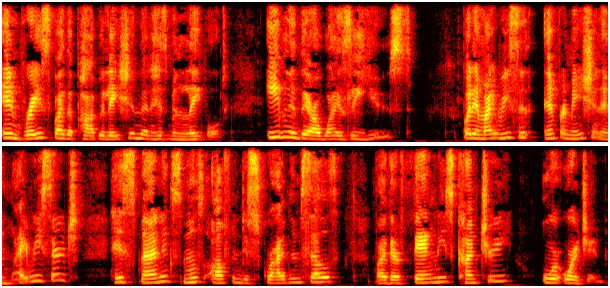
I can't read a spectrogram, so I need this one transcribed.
embraced by the population that has been labeled, even if they are wisely used. But in my recent information and my research, Hispanics most often describe themselves by their family's country or origin,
